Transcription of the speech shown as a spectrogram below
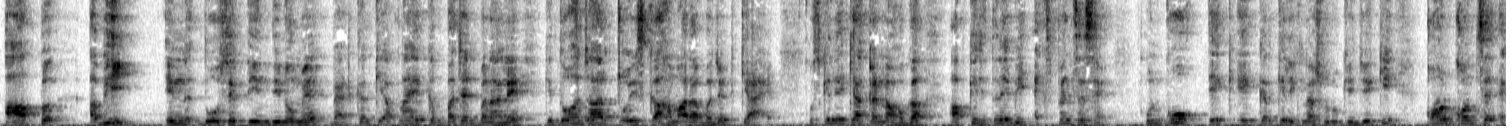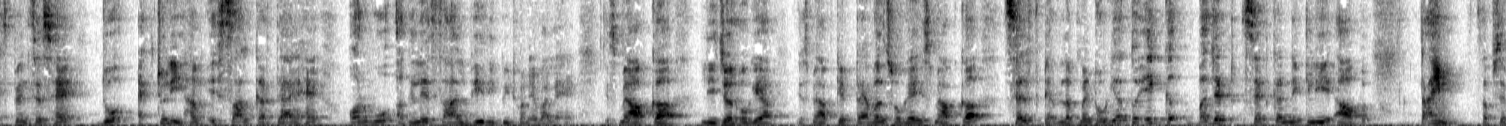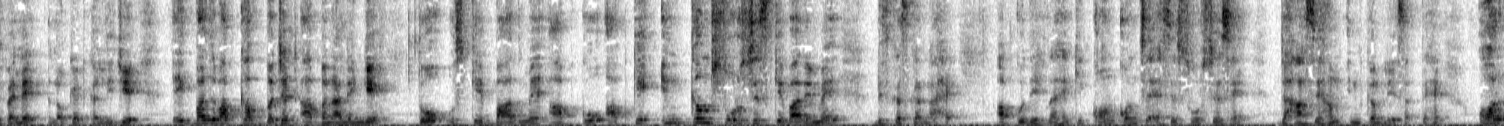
आप अभी इन दो से तीन दिनों में बैठ करके अपना एक बजट बना लें कि 2024 का हमारा बजट क्या है। उसके लिए क्या करना होगा? आपके जितने भी एक्सपेंसेस हैं, उनको एक एक करके लिखना शुरू कीजिए कि कौन कौन से एक्सपेंसेस हैं जो एक्चुअली हम इस साल करते आए हैं और वो अगले साल भी रिपीट होने वाले हैं। इसमें आपका लीजर हो गया, इसमें आपके ट्रेवल्स हो गए, इसमें आपका सेल्फ डेवलपमेंट हो गया। तो एक बजट सेट करने के लिए आप टाइम सबसे पहले अलोकेट कर लीजिए। एक बार जब आपका बजट आप बना लेंगे तो उसके बाद में आपको आपके इनकम सोर्सेस के बारे में डिस्कस करना है। आपको देखना है कि कौन कौन से ऐसे सोर्सेस हैं जहाँ से हम इनकम ले सकते हैं। और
